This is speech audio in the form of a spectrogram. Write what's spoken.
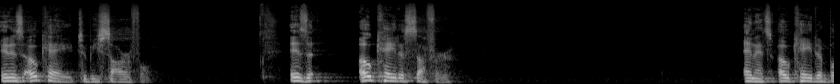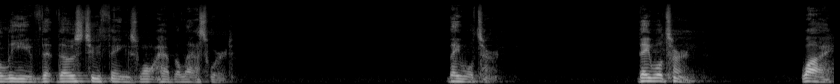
It is okay to be sorrowful. It is okay to suffer. And it's okay to believe that those two things won't have the last word. They will turn. They will turn. Why?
